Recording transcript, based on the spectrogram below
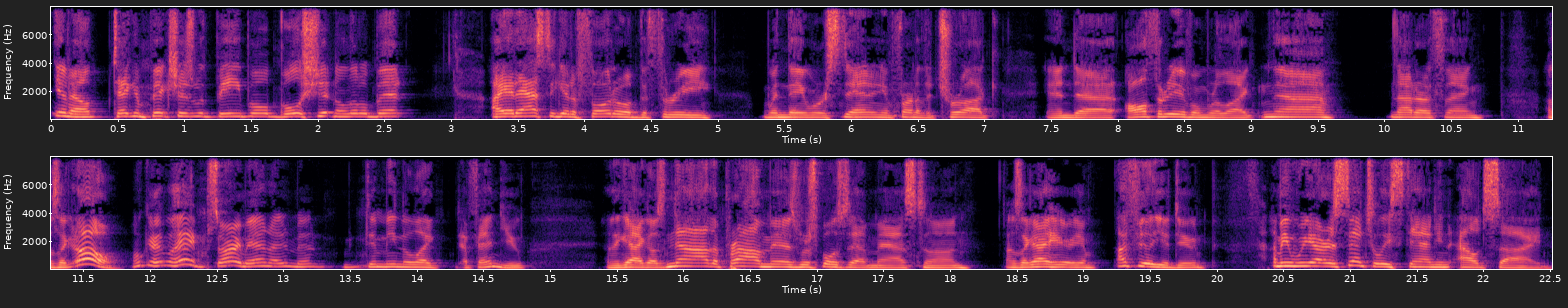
you know, taking pictures with people, bullshitting a little bit. I had asked to get a photo of the three when they were standing in front of the truck, and uh, all three of them were like, "Nah, not our thing." I was like, "Oh, okay. Well, hey, sorry, man. I didn't, didn't mean to like offend you." And the guy goes, "Nah, the problem is we're supposed to have masks on." I was like, "I hear you. I feel you, dude." I mean, we are essentially standing outside.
